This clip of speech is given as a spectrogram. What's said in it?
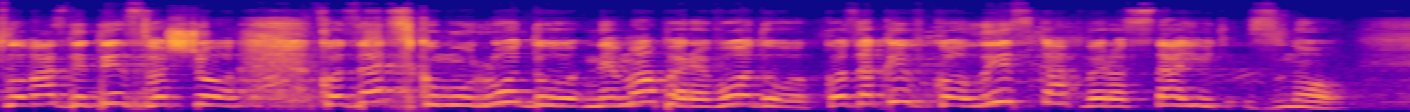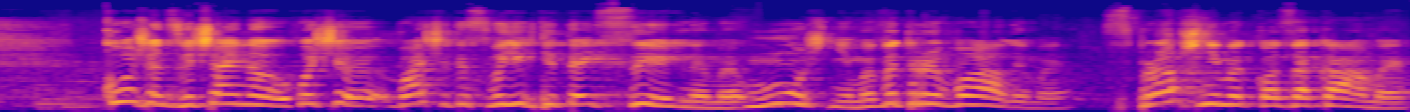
слова з дитинства, що козацькому роду нема переводу, козаки в колисках виростають знов. Кожен, звичайно, хоче бачити своїх дітей сильними, мужніми, витривалими, справжніми козаками.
